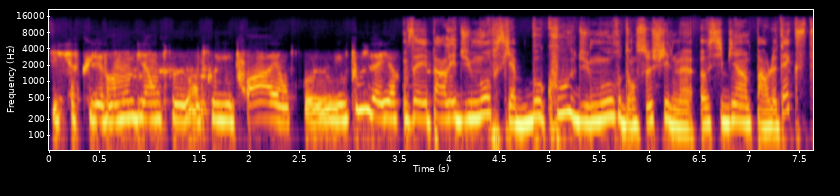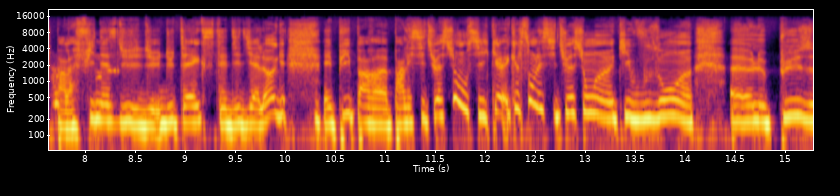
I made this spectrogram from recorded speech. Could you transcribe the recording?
qui circulait vraiment bien entre entre nous trois et entre nous tous d'ailleurs. Vous avez parlé d'humour parce qu'il y a beaucoup d'humour dans ce film, aussi bien par le texte, par la finesse du, du, du texte et des dialogues, et puis par euh, par les situations aussi. Que- quelles sont les situations euh, qui vous ont euh, le plus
